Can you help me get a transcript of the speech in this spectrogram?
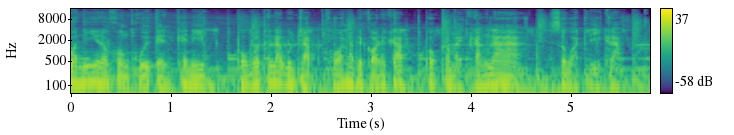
วันนี้เราคงคุยกันแค่นี้ ผมวัฒนบุญจับขอลาไปก่อนนะครับ พบกันใหม่ครั้งหน้า สวัสดีครับ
